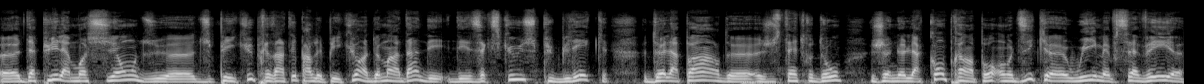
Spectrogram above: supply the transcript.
euh, d'appuyer la motion du, euh, du PQ présentée par le PQ en demandant des, des, excuses publiques de la part de Justin Trudeau. Je ne la comprends pas. On dit que oui, mais vous savez, euh,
